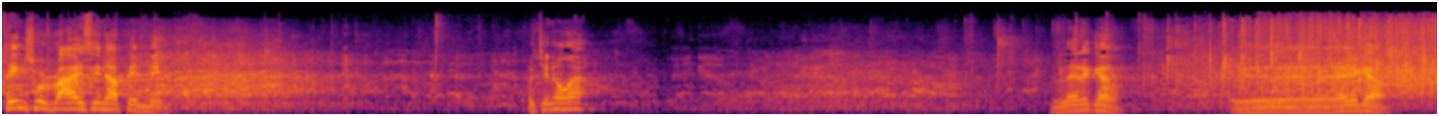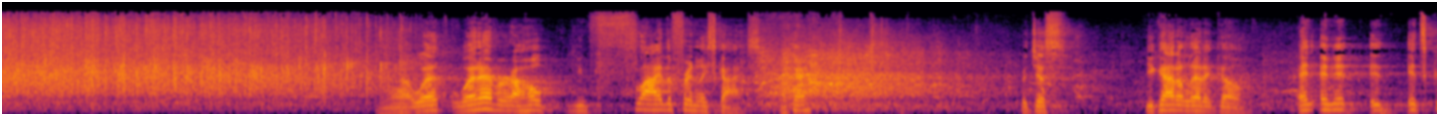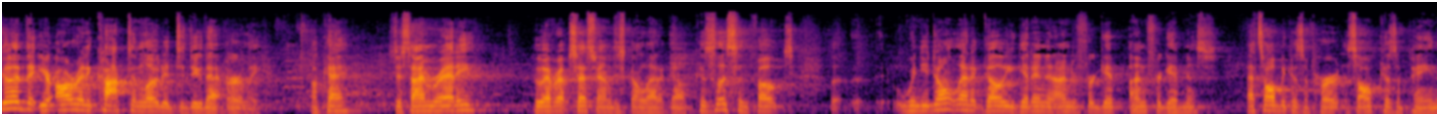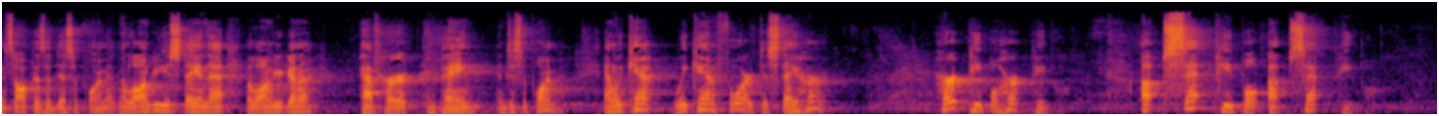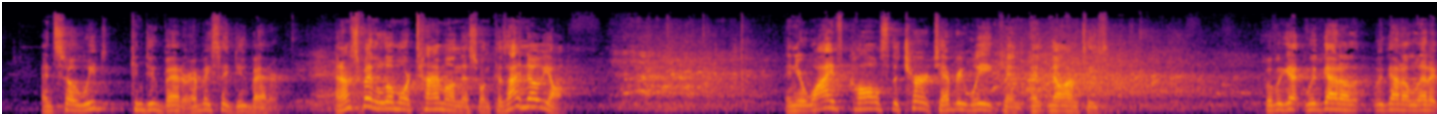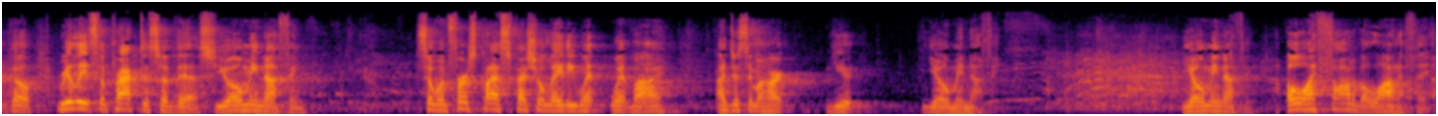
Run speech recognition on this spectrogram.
Things were rising up in me. But you know what? Let it go. Let it go. Uh, what, whatever, I hope you fly the friendly skies, okay? but just, you got to let it go. And, and it, it, it's good that you're already cocked and loaded to do that early. Okay? Just, I'm ready. Whoever upsets me, I'm just going to let it go. Because listen, folks, when you don't let it go, you get into unforgive, unforgiveness. That's all because of hurt. It's all because of pain. It's all because of disappointment. And the longer you stay in that, the longer you're going to have hurt and pain and disappointment. And we can't, we can't afford to stay hurt. Hurt people hurt people. Upset people upset people. And so we can do better. Everybody say, do better. And I'm spending a little more time on this one because I know y'all. And your wife calls the church every week, and, and no, I'm teasing. But we got, we've got to we've got to let it go. Really, it's the practice of this. You owe me nothing. So when first class special lady went went by, I just in my heart, you, you owe me nothing. You owe me nothing. Oh, I thought of a lot of things.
